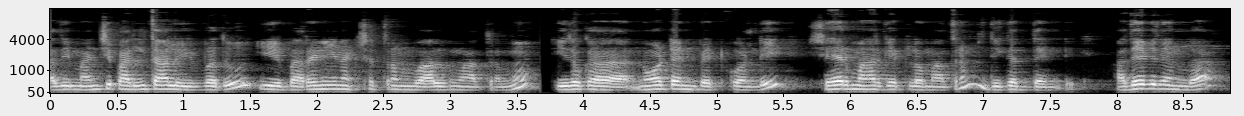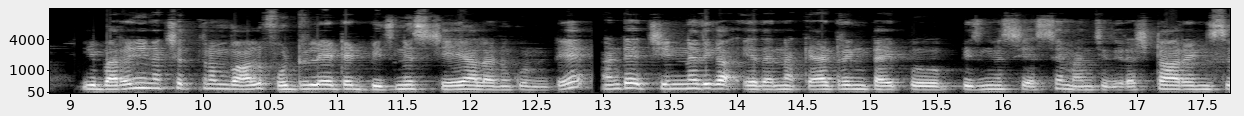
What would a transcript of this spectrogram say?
అది మంచి ఫలితాలు ఇవ్వదు. ఈ భరణి నక్షత్రం వాళ్ళు మాత్రము. ఇదొక నోట్ అని పెట్టుకోండి. షేర్ మార్కెట్లో మాత్రం దిగద్దండి. అదేవిధంగా ఈ భరణి నక్షత్రం వాళ్ళు ఫుడ్ రిలేటెడ్ బిజినెస్ చేయాలనుకుంటే అంటే చిన్నదిగా ఏదైనా క్యాటరింగ్ టైప్ బిజినెస్ చేస్తే మంచిది. రెస్టారెంట్స్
